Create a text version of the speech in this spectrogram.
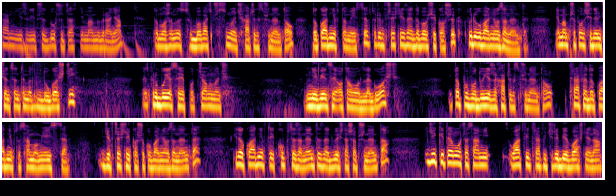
Czasami, jeżeli przez dłuższy czas nie mamy brania, to możemy spróbować przesunąć haczyk z przynętą dokładnie w to miejsce, w którym wcześniej znajdował się koszyk, który uwalniał zanętę. Ja mam przypon 70 cm długości, więc próbuję sobie podciągnąć mniej więcej o tą odległość i to powoduje, że haczyk z przynętą trafia dokładnie w to samo miejsce, gdzie wcześniej koszyk uwalniał zanętę i dokładnie w tej kubce zanęty znajduje się nasza przynęta i dzięki temu czasami łatwiej trafić rybie właśnie na,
